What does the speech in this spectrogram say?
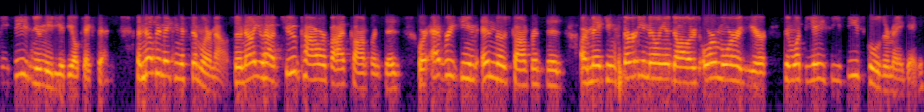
SEC's new media deal kicks in. And they'll be making a similar amount. So now you have two Power Five conferences where every team in those conferences are making $30 million or more a year than what the ACC schools are making.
